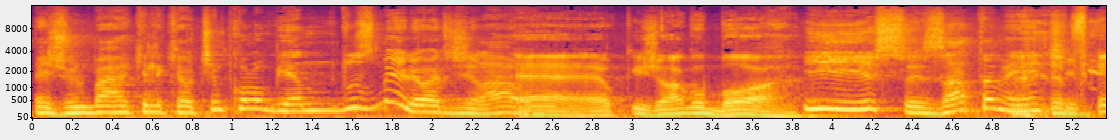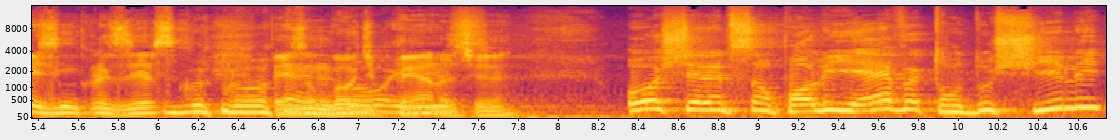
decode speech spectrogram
É Júnior Barranquilla que é o time colombiano, um dos melhores de lá. ó. É, é o que joga o Borra. Isso, exatamente. fez, inclusive, fez um gol de pênalti, isso. né? Hoje teremos São Paulo e Everton do Chile,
